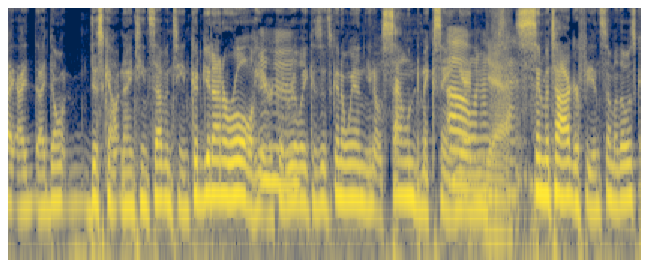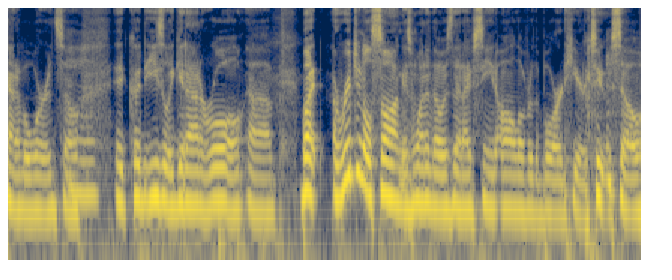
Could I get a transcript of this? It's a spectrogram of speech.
I, I, I don't discount 1917. Could get on a roll here. Could really because it's going to win. You know, sound mixing Mm-hmm. Oh, and 100%. Cinematography and some of those kind of awards. So Mm-hmm. it could easily get on a roll. Uh, but original song is one of those that I've seen all over the board here too. So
